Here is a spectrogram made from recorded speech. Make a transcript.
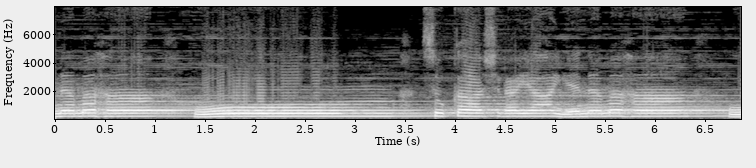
नमः। ॐ सुखाश्रयाय नमः। ॐ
